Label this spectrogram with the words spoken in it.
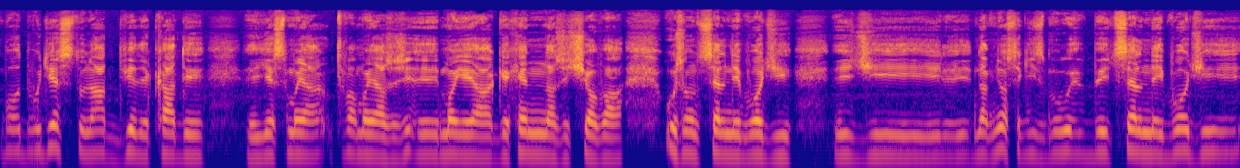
bo od 20 lat, dwie dekady jest moja, trwa moja, moja gehenna życiowa. Urząd Celny w Łodzi y, dzi- na wniosek Izby Celnej w Łodzi,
